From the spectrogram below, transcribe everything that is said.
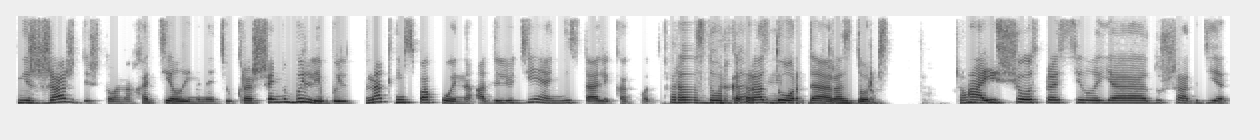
не с жаждой, что она хотела именно эти украшения, ну, были и были. Она к ним спокойна, а для людей они стали как вот... Раздор, как, да? Раздор, да, раздор. Что? А, еще спросила я, душа где?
